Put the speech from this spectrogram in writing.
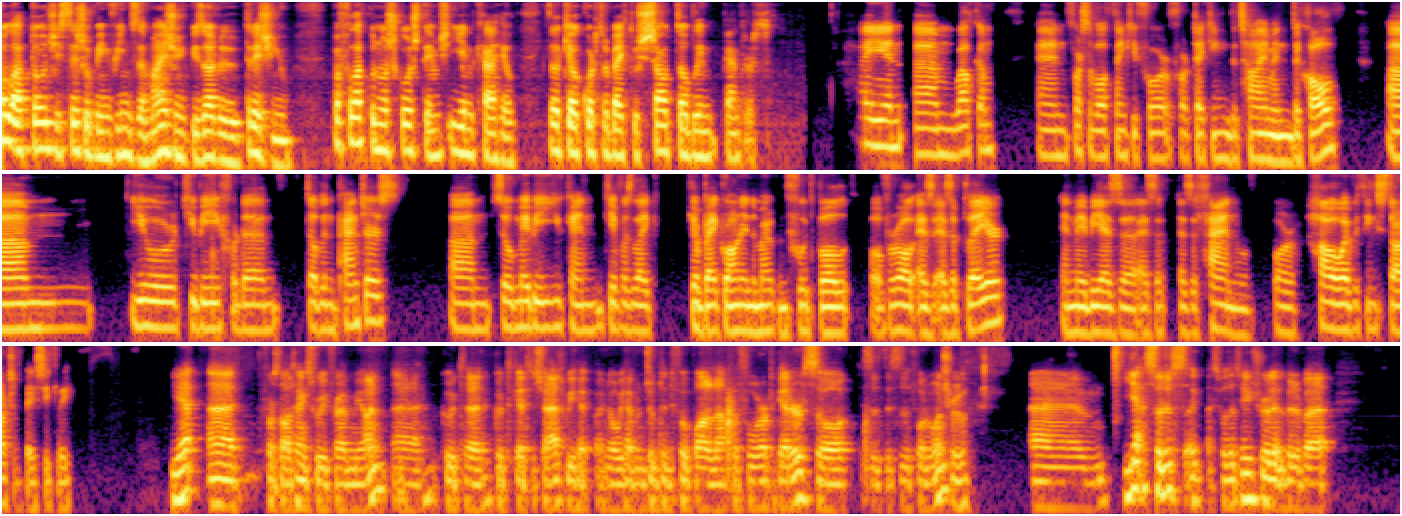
Olá a todos e sejam bem-vindos a mais um episódio do 3 em 1. Para falar connosco hoje temos Ian Cahill, ele que é o quarterback dos South Dublin Panthers. Hi, Ian. Um, welcome. And first of all, thank you for, for taking the time and the call. Um, you're QB for the Dublin Panthers. Um, so maybe you can give us like your background in American football overall as, as a player and maybe as a, as a, as a fan or how everything started basically. Yeah. Uh, first of all, thanks Rui for having me on. Uh, good to good to get to chat. We I know we haven't jumped into football a lot before together, so this is this is a fun one. True. Um, yeah. So just I, I suppose I'll take you through a little bit about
